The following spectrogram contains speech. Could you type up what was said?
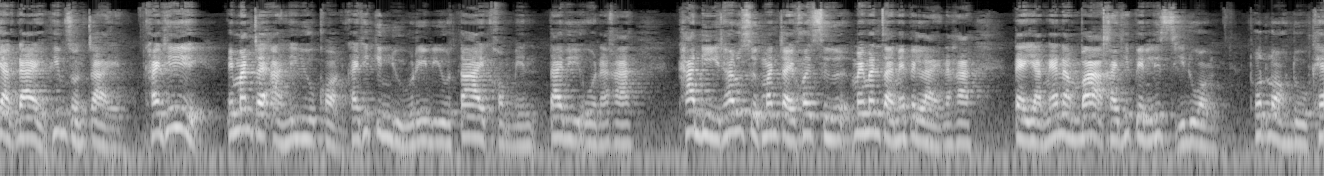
อยากได้พิมพ์สนใจ ใครที่ไม่มั่นใจอ่านรีวิวก่อน ใครที่กินอยู่รีวิวใต้คอมเมนต์ใต้วิดีโอนะคะ ถ้าดีถ้ารู้สึกมั่นใจค่อยซื้อ ไม่มั่นใจไม่เป็นไรนะคะ แต่อยากแนะนำว่าใครที่เป็นลิสีดวง ทดลองดูแค่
